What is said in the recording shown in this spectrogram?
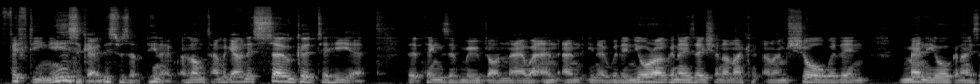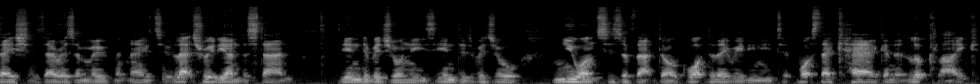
15 years ago. This was a you know a long time ago, and it's so good to hear that things have moved on now. And and you know within your organisation, and I can, and I'm sure within many organisations, there is a movement now to let's really understand the individual needs, the individual nuances of that dog. What do they really need to? What's their care going to look like?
